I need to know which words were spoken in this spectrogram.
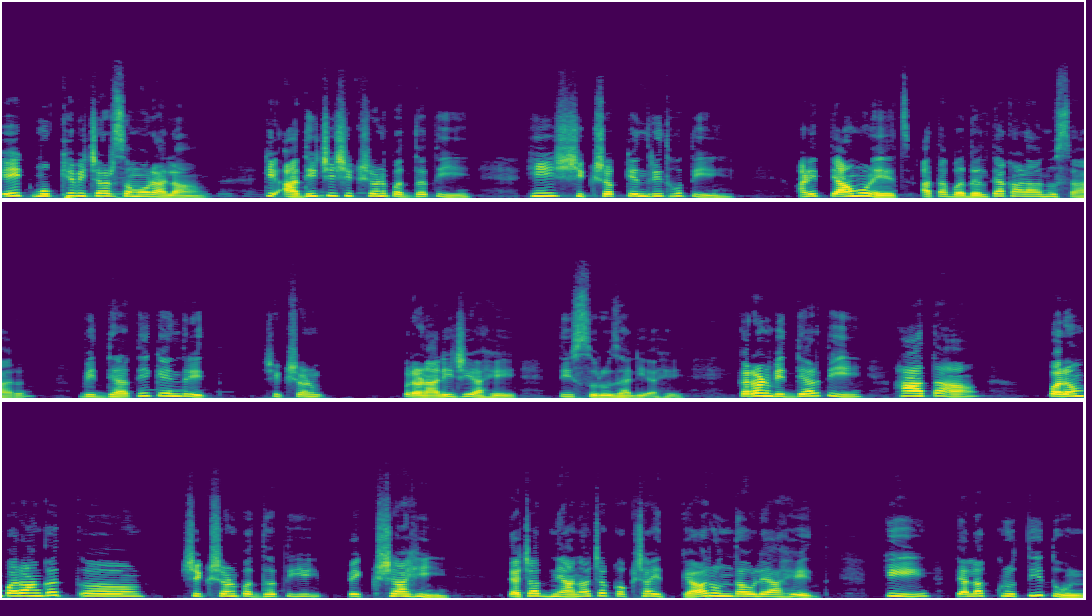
एक मुख्य विचार समोर आला की आधीची शिक्षण पद्धती ही शिक्षक केंद्रित होती आणि त्यामुळेच आता बदलत्या काळानुसार विद्यार्थी केंद्रित शिक्षण प्रणाली जी आहे ती सुरू झाली आहे. कारण विद्यार्थी हा आता परंपरागत शिक्षण पद्धतीपेक्षाही त्याच्या ज्ञानाच्या कक्षा इतक्या रुंदावल्या आहेत की त्याला कृतीतून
